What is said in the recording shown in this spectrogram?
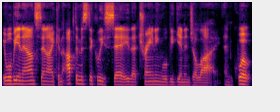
It will be announced and I can optimistically say that training will begin in July, end quote.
